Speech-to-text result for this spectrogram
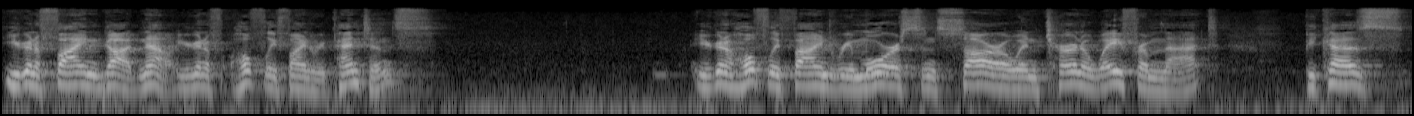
you're going to find God. Now, you're going to hopefully find repentance. You're going to hopefully find remorse and sorrow and turn away from that because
